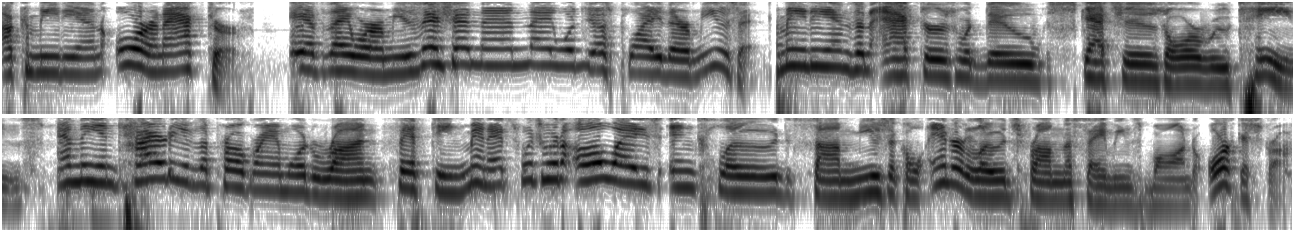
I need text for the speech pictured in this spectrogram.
a comedian, or an actor. If they were a musician, then they would just play their music. Comedians and actors would do sketches or routines. And the entirety of the program would run 15 minutes, which would always include some musical interludes from the Savings Bond Orchestra.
